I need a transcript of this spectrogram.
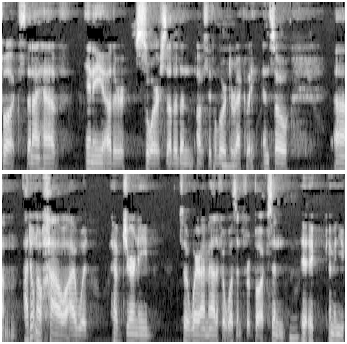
books than I have any other source other than obviously the Lord directly. And so um, I don't know how I would have journeyed to where I'm at if it wasn't for books. And it, it, I mean, you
